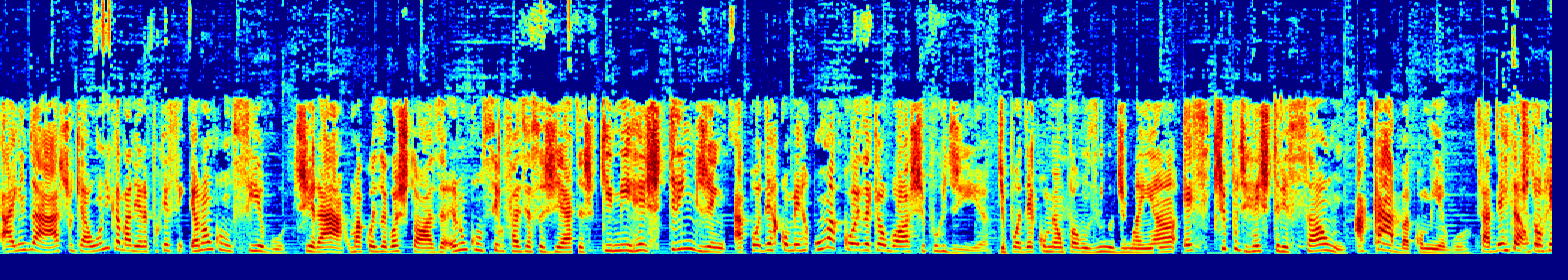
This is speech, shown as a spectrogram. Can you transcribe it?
ainda acho que a única maneira, porque assim, eu não consigo tirar uma coisa gostosa. Eu não consigo fazer essas dietas que me restringem a poder comer uma coisa que eu goste por dia. De poder comer um pãozinho de manhã. Esse tipo de restrição acaba comigo. Saber que eu Então, estou porque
